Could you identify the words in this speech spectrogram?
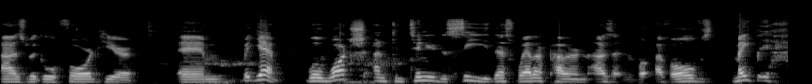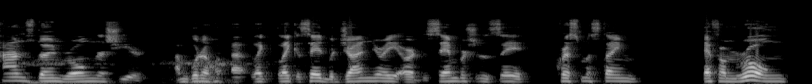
as we go forward here. Um, but yeah, we'll watch and continue to see this weather pattern as it evolves. Might be hands down wrong this year. I'm gonna uh, like like I said with January or December, should I say, Christmas time. If I'm wrong,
